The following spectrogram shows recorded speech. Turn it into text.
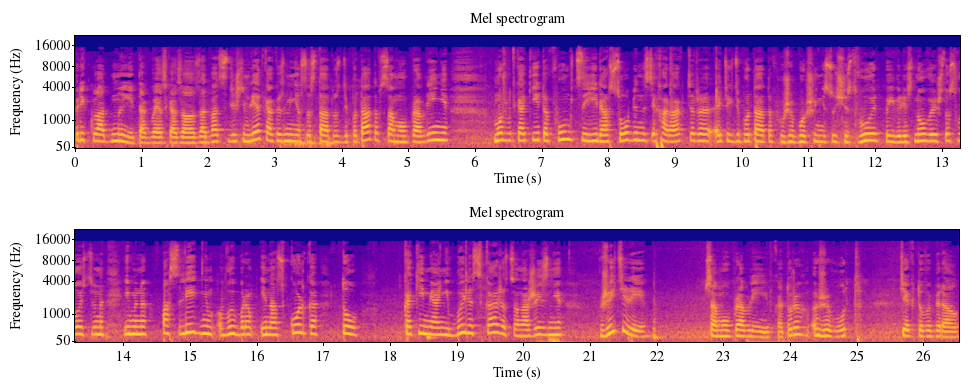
прикладные, так бы я сказала, за 20 с лишним лет, как изменился статус депутатов самоуправления, может быть, какие-то функции или особенности характера этих депутатов уже больше не существует, появились новые, что свойственно именно последним выборам и насколько то, какими они были, скажется на жизни жителей самоуправлений, в которых живут те, кто выбирал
